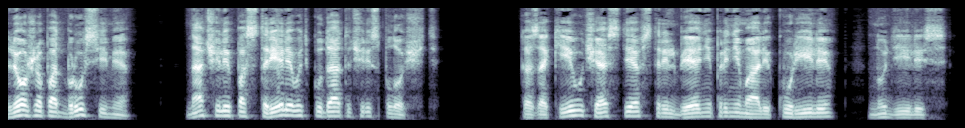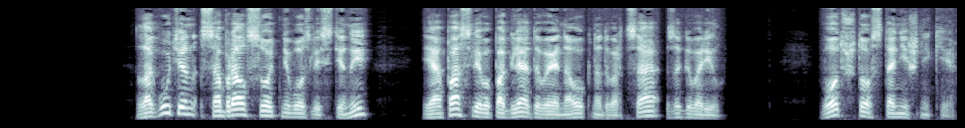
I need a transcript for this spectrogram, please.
Лежа под брусьями, начали постреливать куда-то через площадь. Казаки участия в стрельбе не принимали, курили, нудились. Лагутин собрал сотню возле стены и, опасливо поглядывая на окна дворца, заговорил. — Вот что, станишники,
